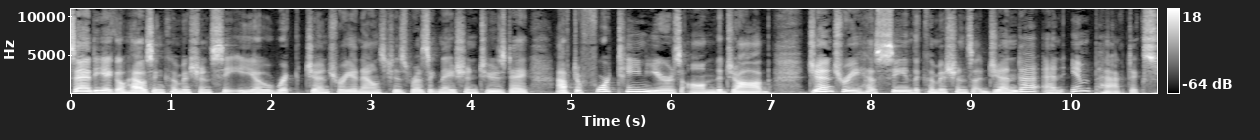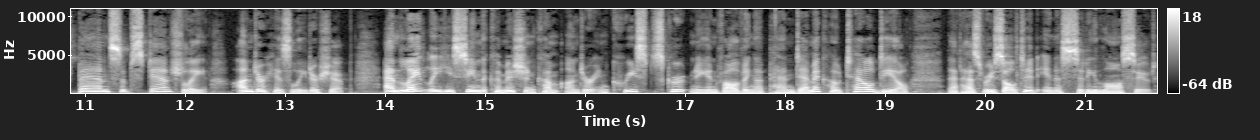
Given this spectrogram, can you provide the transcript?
San Diego Housing Commission CEO Rick Gentry announced his resignation Tuesday after 14 years on the job. Gentry has seen the Commission's agenda and impact expand substantially under his leadership. And lately, he's seen the Commission come under increased scrutiny involving a pandemic hotel deal that has resulted in a city lawsuit.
